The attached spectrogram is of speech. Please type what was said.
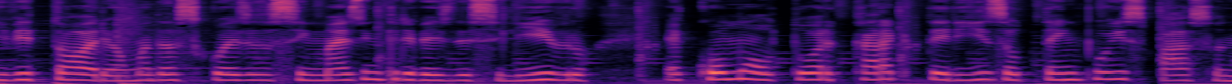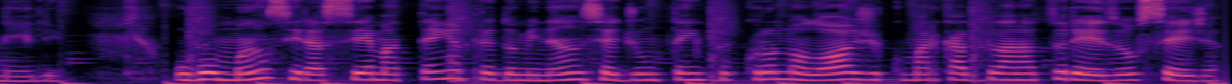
E Vitória, uma das coisas assim mais incríveis desse livro é como o autor caracteriza o tempo e o espaço nele. O romance Iracema tem a predominância de um tempo cronológico marcado pela natureza, ou seja,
